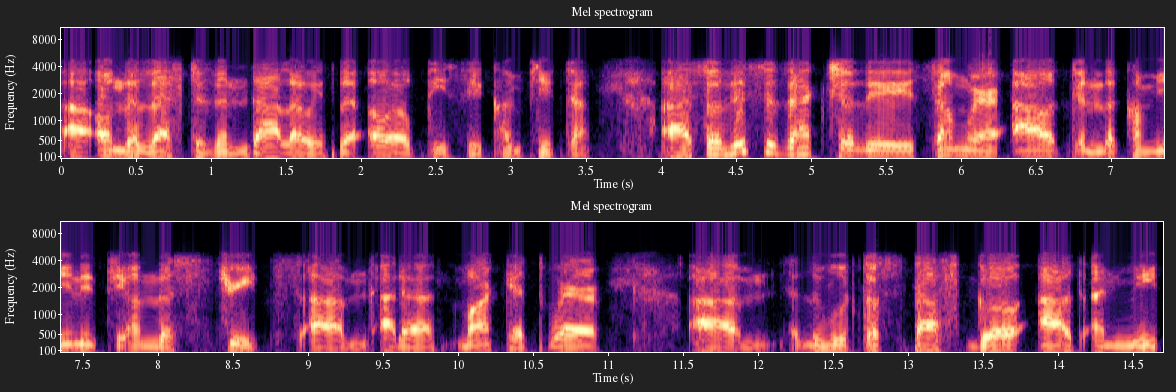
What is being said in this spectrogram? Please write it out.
uh, on the left is Ndala with the OLPC computer. Uh, so this is actually somewhere out in the community on the streets um, at a market where um, Lubuto staff go out and meet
